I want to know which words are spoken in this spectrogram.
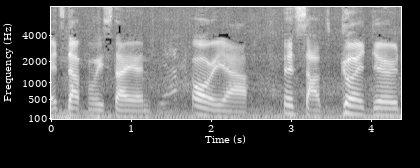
it's definitely staying. Yeah. Oh yeah, it sounds good, dude.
